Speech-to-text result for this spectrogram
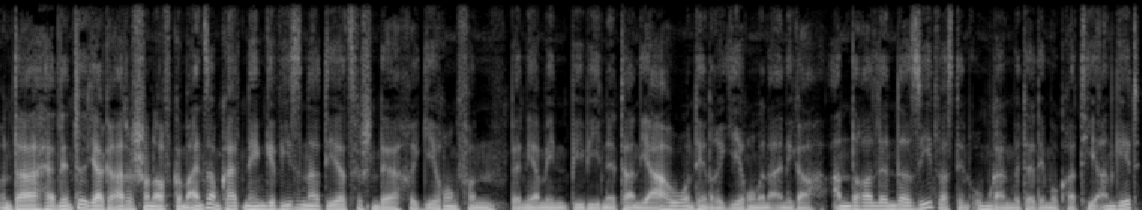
Und da Herr Lintel ja gerade schon auf Gemeinsamkeiten hingewiesen hat, die er zwischen der Regierung von Benjamin Bibi Netanyahu und den Regierungen einiger anderer Länder sieht, was den Umgang mit der Demokratie angeht,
